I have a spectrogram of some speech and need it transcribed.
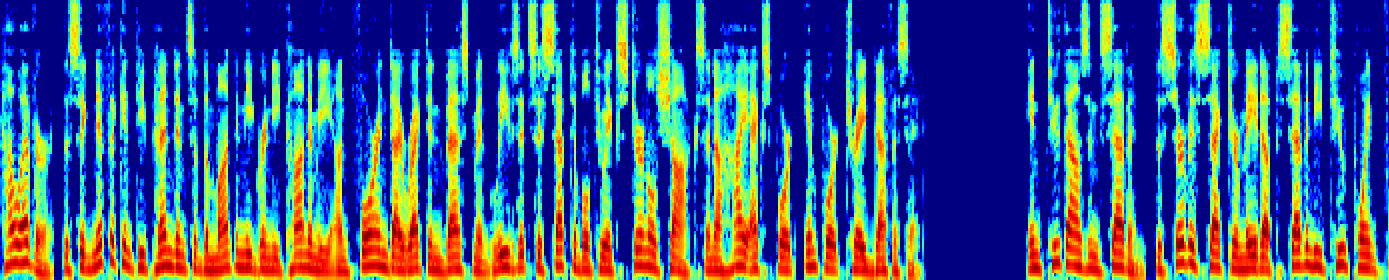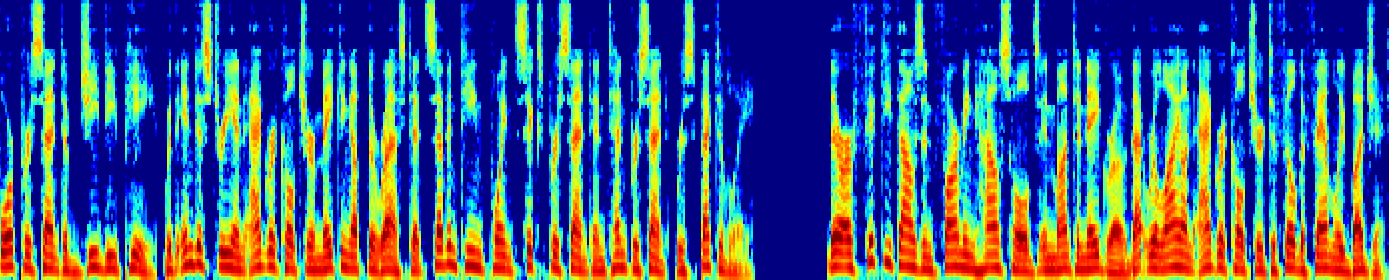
However, the significant dependence of the Montenegrin economy on foreign direct investment leaves it susceptible to external shocks and a high export-import trade deficit. In 2007, the service sector made up 72.4% of GDP, with industry and agriculture making up the rest at 17.6% and 10%, respectively. There are 50,000 farming households in Montenegro that rely on agriculture to fill the family budget.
